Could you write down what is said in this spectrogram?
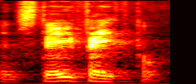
And stay faithful.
